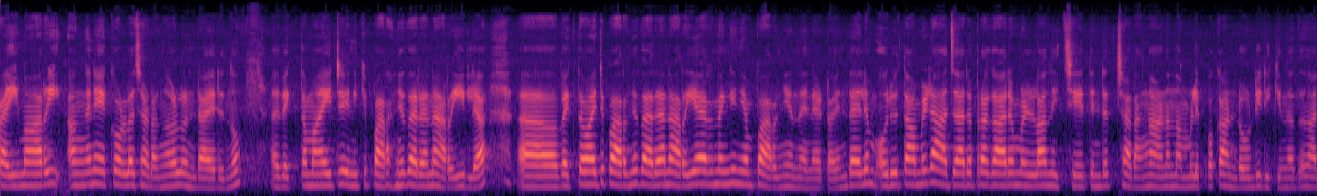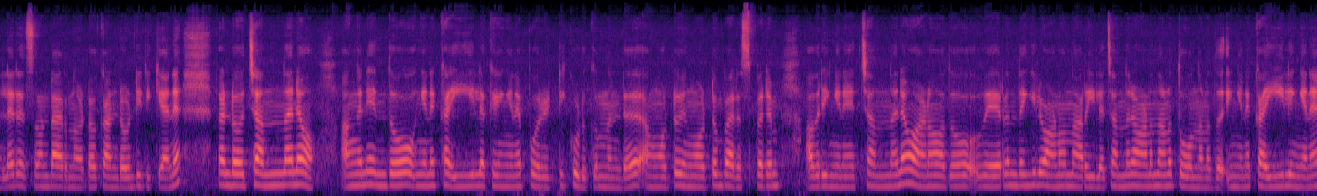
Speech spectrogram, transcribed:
കൈമാറി അങ്ങനെയൊക്കെ ഉള്ള ചടങ്ങുകൾ ഉണ്ടായിരുന്നു അത് വ്യക്തമായിട്ട് എനിക്ക് പറഞ്ഞു തരാൻ അറിയില്ല. വ്യക്തമായിട്ട് പറഞ്ഞു തരാൻ അറിയാമായിരുന്നെങ്കിൽ ഞാൻ പറഞ്ഞു തന്നെ കേട്ടോ. എന്തായാലും ഒരു തമിഴ് ആചാരപ്രകാരമുള്ള നിശ്ചയത്തിന്റെ ചടങ്ങാണ് നമ്മളിപ്പോൾ കണ്ടുകൊണ്ടിരിക്കുന്നത്. നല്ല രസമുണ്ടായിരുന്നു കേട്ടോ കണ്ടുകൊണ്ടിരിക്കാൻ. കണ്ടോ ചന്ദനോ അങ്ങനെ എന്തോ ഇങ്ങനെ കയ്യിലൊക്കെ ഇങ്ങനെ പുരട്ടി കൊടുക്കുന്നുണ്ട്. അങ്ങോട്ടും ഇങ്ങോട്ടും പരസ്പരം അവരിങ്ങനെ ആണോ അതോ വേറെ എന്തെങ്കിലും ആണോ എന്നറിയില്ല. ചന്ദനമാണെന്നാണ് തോന്നുന്നത് ഇങ്ങനെ കയ്യിൽ ഇങ്ങനെ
